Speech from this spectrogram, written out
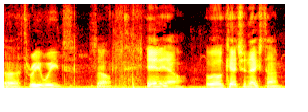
uh, three weeks. So anyhow, we'll catch you next time.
